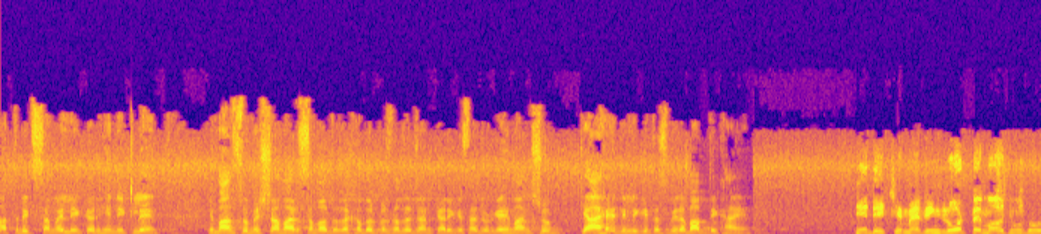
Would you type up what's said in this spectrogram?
अतिरिक्त समय लेकर ही निकलें। हिमांशु मिश्रा हमारे संवाददाता, खबर पर ज़्यादा जानकारी के साथ जुड़ गए। हिमांशु, क्या है दिल्ली की तस्वीर? अब आप दिखाएँ। ये देखिए, मैं रिंग रोड पे मौजूद हूँ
